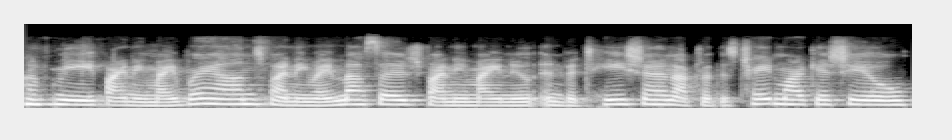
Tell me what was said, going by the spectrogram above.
of me finding my brand, finding my message, finding my new invitation after this trademark issue,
